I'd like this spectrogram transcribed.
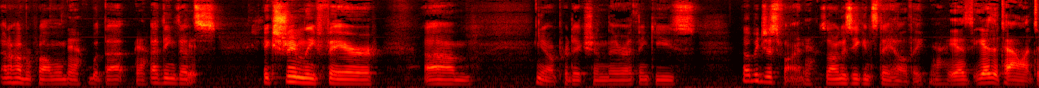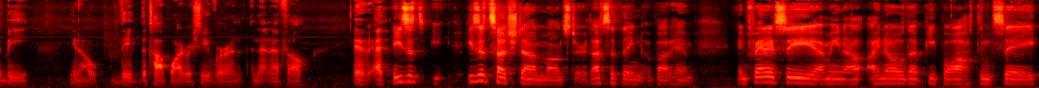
I don't have a problem Yeah. with that. Yeah. I think that's extremely fair, um, you know, prediction there. I think he's he'll be just fine as long as he can stay healthy. Yeah, he has he has a talent to be, you know, the, the top wide receiver in, in the NFL. If, at, He's a he's a touchdown monster. That's the thing about him. In fantasy, I mean, I, I know that people often say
